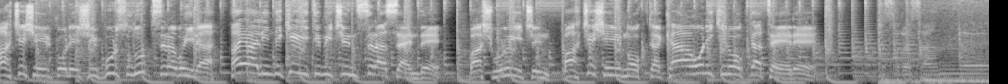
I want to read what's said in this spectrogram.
Bahçeşehir Koleji bursluluk sınavıyla hayalindeki eğitim için sıra sende. Başvuru için bahçeşehir.k12.tr Sıra sende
